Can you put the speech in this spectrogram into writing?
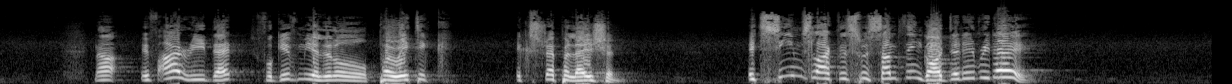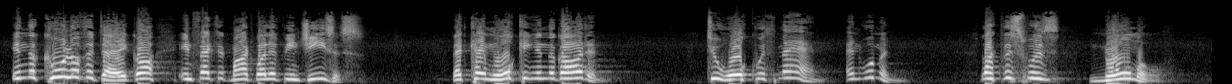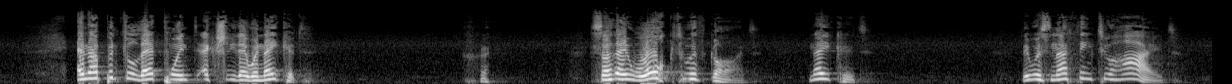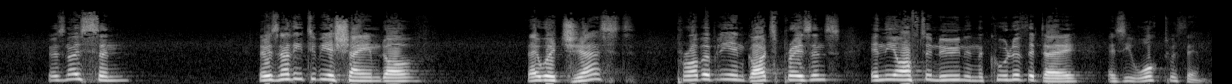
Now, if I read that, forgive me a little poetic extrapolation. It seems like this was something God did every day. In the cool of the day, God, in fact, it might well have been Jesus that came walking in the garden to walk with man and woman. Like this was normal. And up until that point, actually, they were naked. so they walked with God naked. There was nothing to hide. There was no sin. There was nothing to be ashamed of. They were just probably in God's presence in the afternoon, in the cool of the day, as He walked with them.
